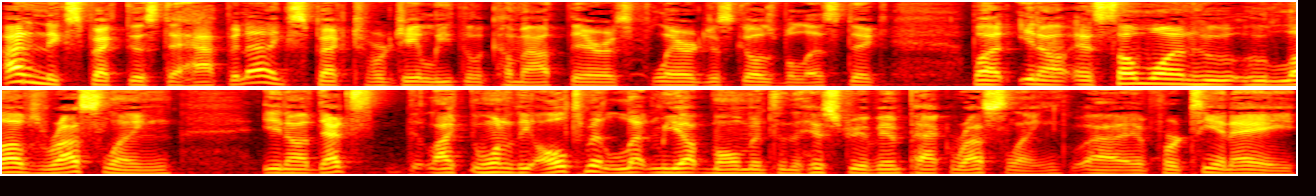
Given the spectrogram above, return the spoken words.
I didn't expect this to happen. I didn't expect for Jay Lethal to come out there as Flair just goes ballistic. But you know, as someone who who loves wrestling, you know that's like one of the ultimate let me up moments in the history of Impact Wrestling uh, for TNA.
